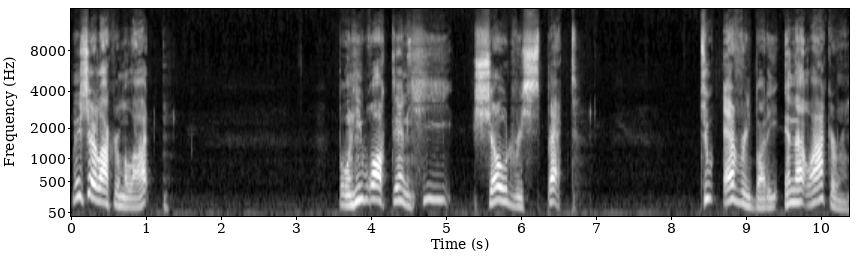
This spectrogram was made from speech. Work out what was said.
We share a locker room a lot. But when he walked in, he showed respect to everybody in that locker room.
